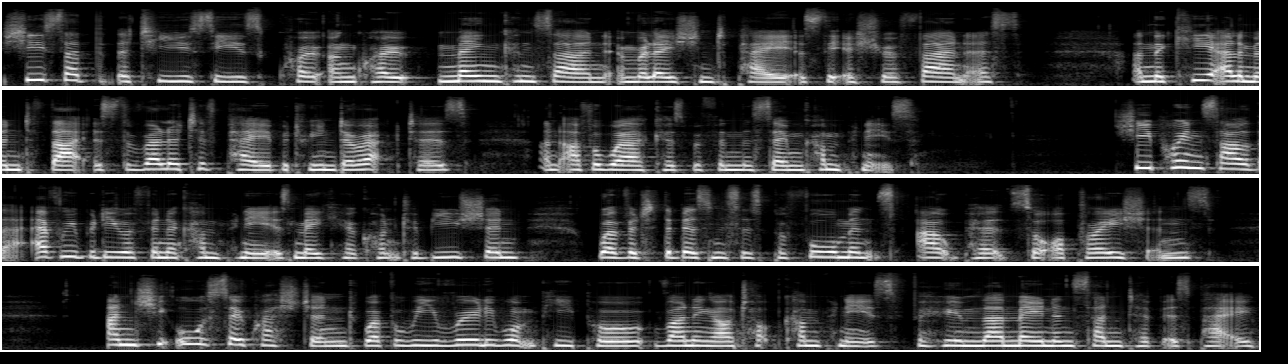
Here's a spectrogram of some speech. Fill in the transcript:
she said that the TUC's quote unquote main concern in relation to pay is the issue of fairness, and the key element of that is the relative pay between directors and other workers within the same companies. She points out that everybody within a company is making a contribution, whether to the business's performance, outputs, or operations, and she also questioned whether we really want people running our top companies for whom their main incentive is pay.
